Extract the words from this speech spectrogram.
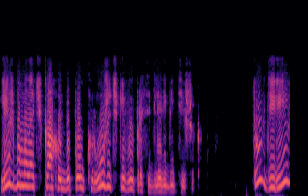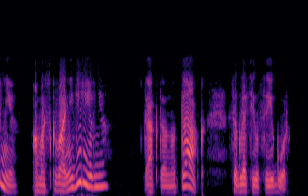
лишь бы молочка хоть бы полкружечки выпросить для ребятишек. То в деревне, а Москва не деревня. Так-то оно так, — согласился Егор.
